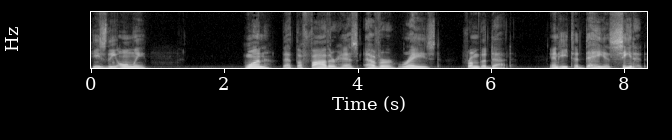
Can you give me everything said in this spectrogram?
He's the only one that the Father has ever raised from the dead. And he today is seated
